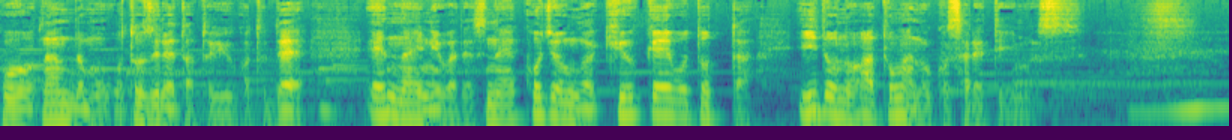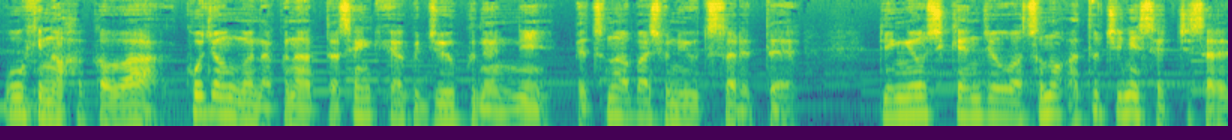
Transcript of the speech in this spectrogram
こを何度も訪れたということで、うん、園内にはですね古城が休憩を取った井戸の跡が残されています、うん、王妃の墓は古城が亡くなった1919年に別の場所に移されて林業試験場はその跡地に設置され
